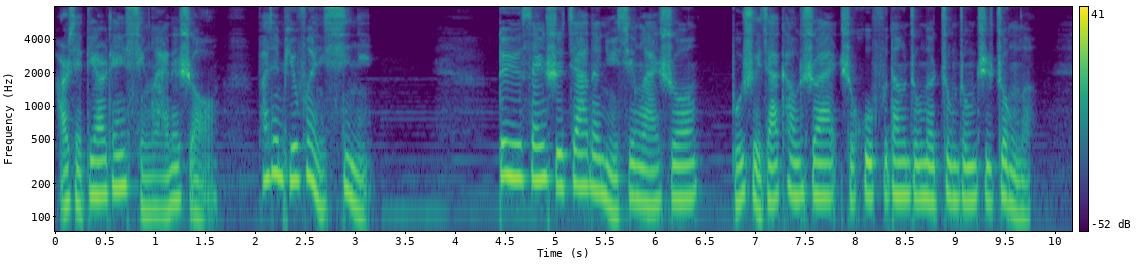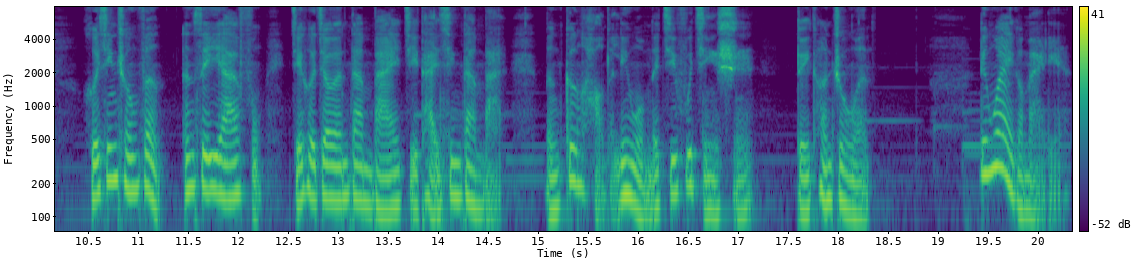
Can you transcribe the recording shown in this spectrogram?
而且第二天醒来的时候，发现皮肤很细腻。对于三十加的女性来说，补水加抗衰是护肤当中的重中之重了。核心成分 NCEF 结合胶原蛋白及弹性蛋白，能更好的令我们的肌肤紧实，对抗皱纹。另外一个卖点，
